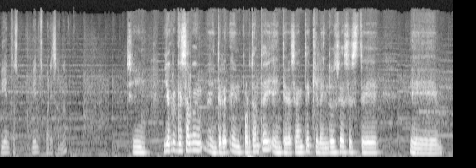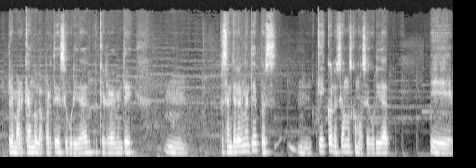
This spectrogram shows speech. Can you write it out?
vientos, vientos por eso, ¿no? Sí, yo creo que es algo importante e interesante que la industria se esté eh, remarcando la parte de seguridad, porque realmente mm, pues anteriormente, pues, mm, ¿qué conocíamos como seguridad? Eh,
